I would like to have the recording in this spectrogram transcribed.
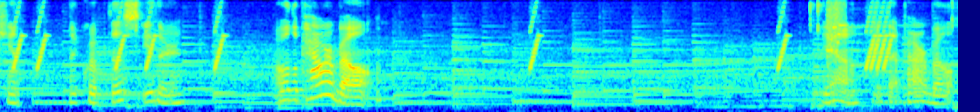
Can't equip this either. Oh, the power belt! Yeah, get that power belt.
